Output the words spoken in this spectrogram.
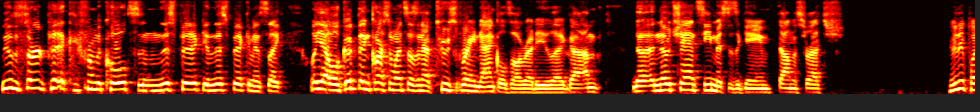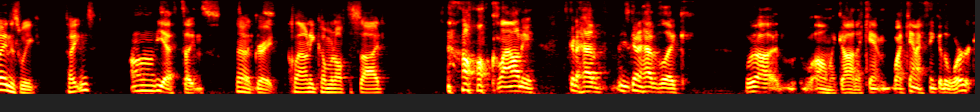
"We have the third pick from the Colts, and this pick, and this pick," and it's like, "Well, yeah, well, good thing Carson Wentz doesn't have two sprained ankles already. Like, I'm no, no chance he misses a game down the stretch." Who are they playing this week? Titans? Um, yeah, Titans. Oh, Titans. great. Clowney coming off the side. Oh, Clowney. He's gonna have. He's gonna have like. Well, Uh, oh my God! I can't. Why can't I think of the word?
